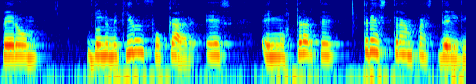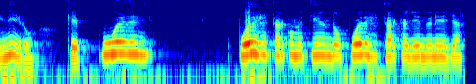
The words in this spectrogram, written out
Pero donde me quiero enfocar es en mostrarte tres trampas del dinero que pueden puedes estar cometiendo, puedes estar cayendo en ellas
